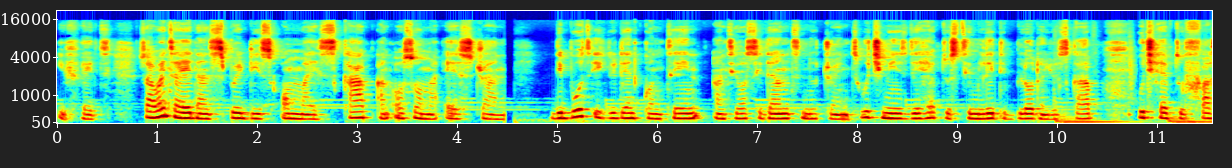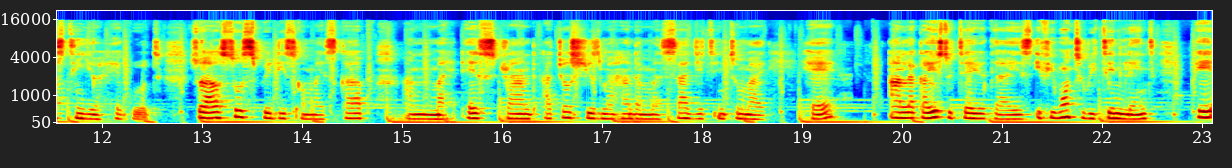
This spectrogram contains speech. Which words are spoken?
effect. So I went ahead and sprayed this on my scalp and also on my hair strand The both ingredients contain antioxidant nutrients, which means they help to stimulate the blood on your scalp, which help to fasten your hair growth. So I also spray this on my scalp and my hair strand. I just use my hand and massage it into my hair and like I used to tell you guys, if you want to retain length, pay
